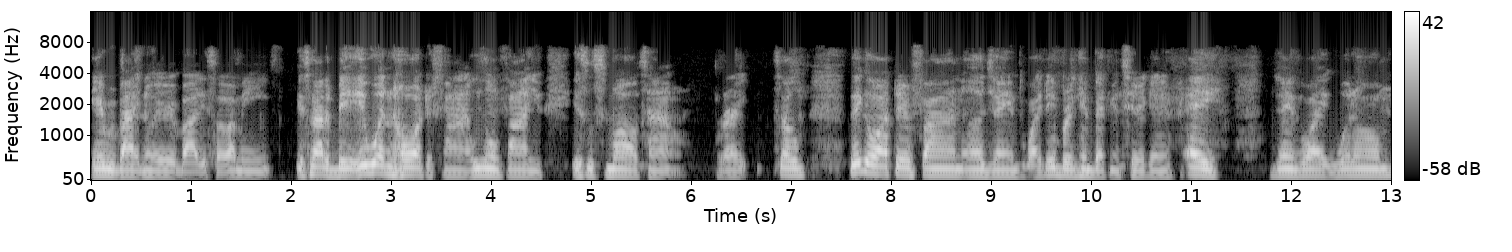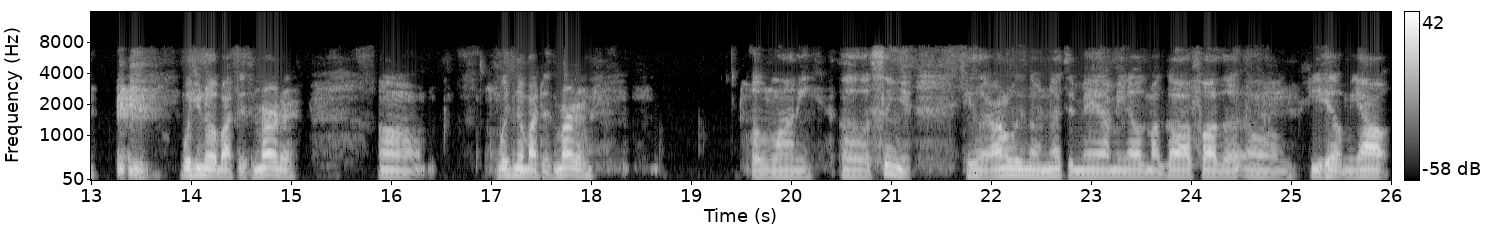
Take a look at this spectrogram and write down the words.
Everybody know everybody. So I mean, it's not a big. It wasn't hard to find. We gonna find you. It's a small town, right? So they go out there and find uh, James White. They bring him back and interrogate him. Hey, James White, what um, what you know about this murder? Um, what you know about this murder of Lonnie uh Senior? He's like, I don't really know nothing, man. I mean, that was my godfather. Um, he helped me out.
